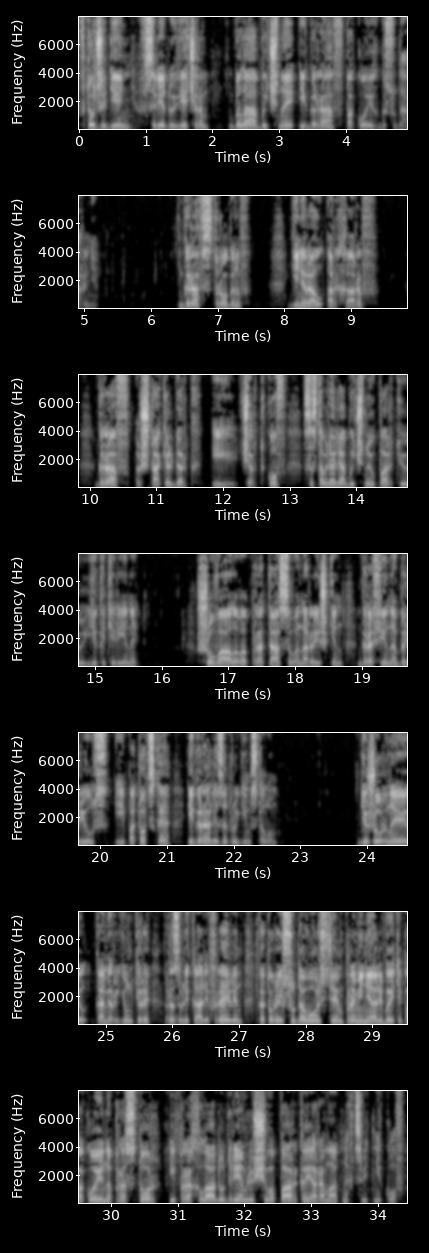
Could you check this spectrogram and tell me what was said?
В тот же день, в среду вечером, была обычная игра в покоях государыни. Граф Строганов, генерал Архаров, граф Штакельберг и Чертков составляли обычную партию Екатерины. Шувалова, Протасова, Нарышкин, графина Брюс и Потоцкая играли за другим столом. Дежурные камер-юнкеры развлекали фрейлин, которые с удовольствием променяли бы эти покои на простор и прохладу дремлющего парка и ароматных цветников.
